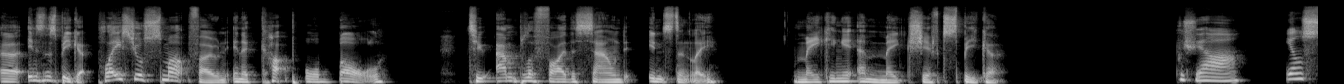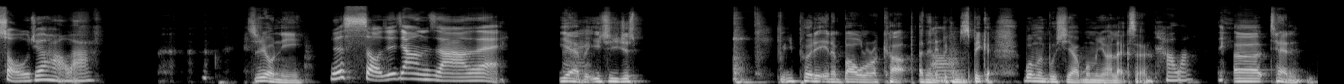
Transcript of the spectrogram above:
Uh, instant speaker. Place your smartphone in a cup or bowl to amplify the sound instantly, making it a makeshift speaker. 不需要啊， 用手就好啦。只有你。你的手就这样子啊，对不对？ Yeah, but you, you just you put it in a bowl or a cup and then it Oh. becomes a speaker. Woman bushia, woman your Alexa. 好了， Uh, 10.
